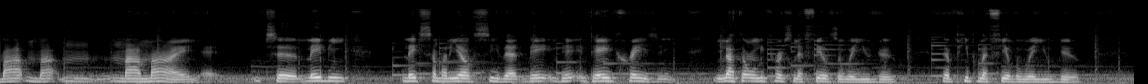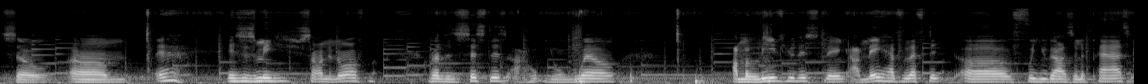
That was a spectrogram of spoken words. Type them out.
my, my, my mind to maybe make somebody else see that they, they, they ain't crazy. You're not the only person that feels the way you do. There are people that feel the way you do. So, um, yeah, this is me signing off. Brothers and sisters, I hope you're well. I'm gonna leave you this thing. I may have left it uh, for you guys in the past,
